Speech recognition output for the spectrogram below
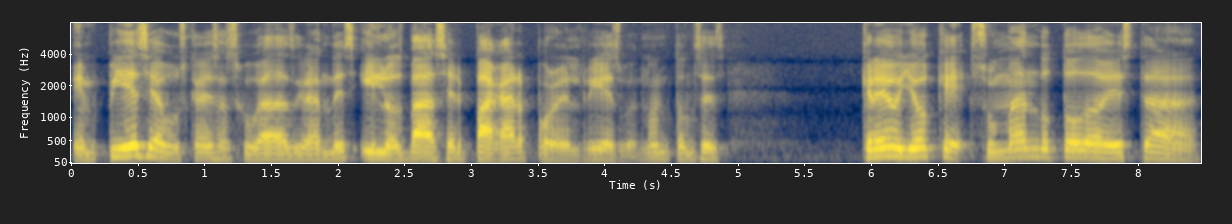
empiece a buscar esas jugadas grandes y los va a hacer pagar por el riesgo, ¿no? Entonces, creo yo que sumando toda esta,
